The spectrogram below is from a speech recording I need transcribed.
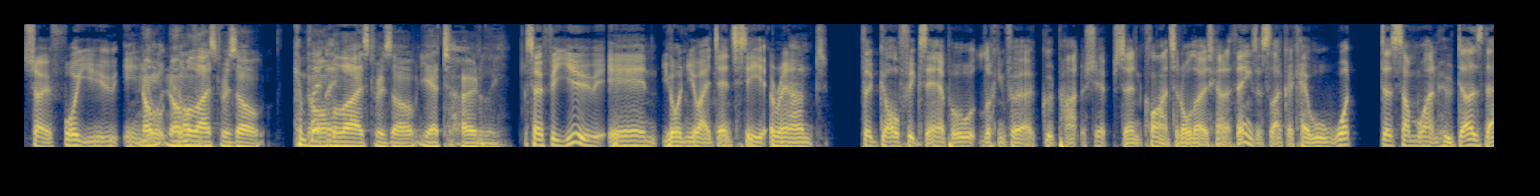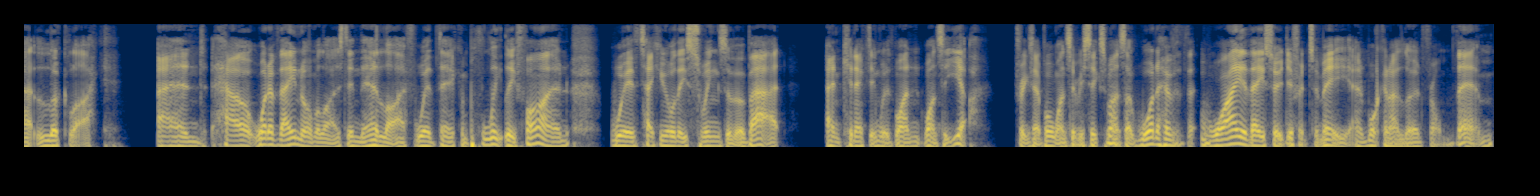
So for you in Norm- normalized result. Completely. Normalized result. Yeah, totally. So for you in your new identity around the golf example, looking for good partnerships and clients and all those kind of things, it's like, okay, well, what does someone who does that look like? And how what have they normalized in their life where they're completely fine with taking all these swings of a bat and connecting with one once a year, for example, once every six months? Like, what have th- why are they so different to me, and what can I learn from them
